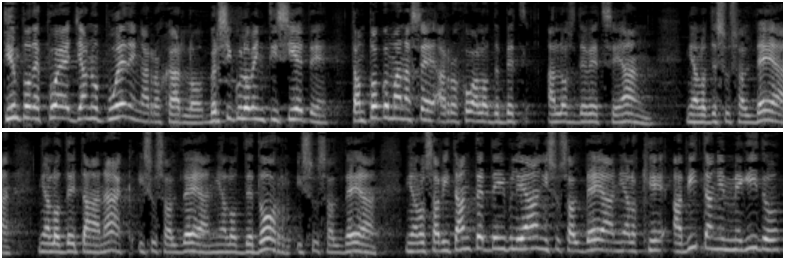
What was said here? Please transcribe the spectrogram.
Tiempo después ya no pueden arrojarlo. Versículo 27. Tampoco Manasés arrojó a los de, Betseán, ni a los de sus aldeas, ni a los de Taanac y sus aldeas, ni a los de Dor y sus aldeas, ni a los habitantes de Ibleán y sus aldeas, ni a los que habitan en Megido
